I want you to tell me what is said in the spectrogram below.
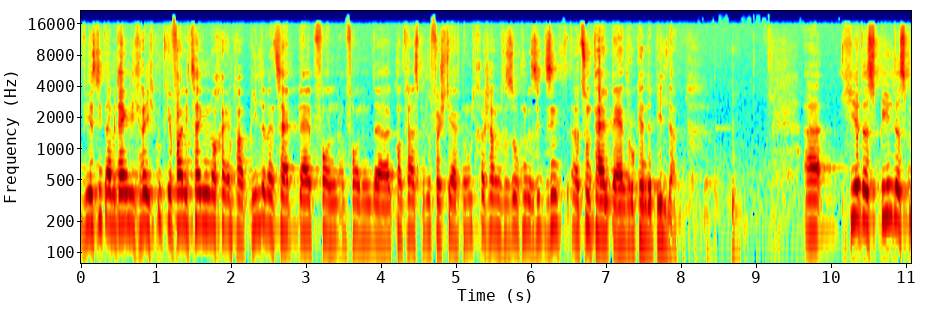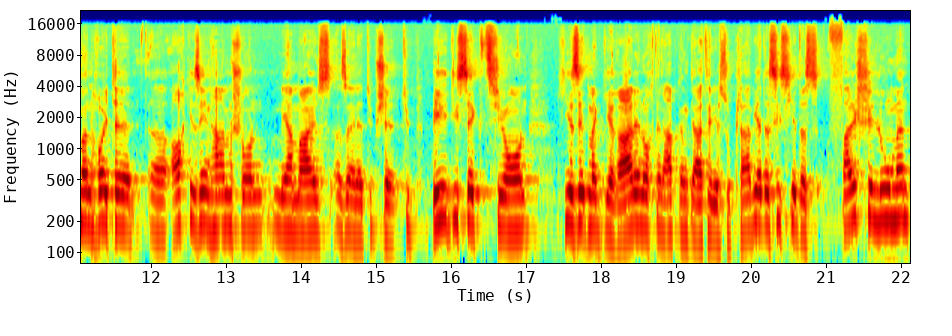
wir sind damit eigentlich recht gut gefahren. Ich zeige Ihnen noch ein paar Bilder, wenn Zeit bleibt, von, von der kontrastmittelverstärkten Ultraschalluntersuchung. Das sind äh, zum Teil beeindruckende Bilder. Äh, hier das Bild, das man heute auch gesehen haben, schon mehrmals, also eine typische Typ B-Dissektion. Hier sieht man gerade noch den Abgang der Arteria subclavia. Das ist hier das falsche Lumen,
